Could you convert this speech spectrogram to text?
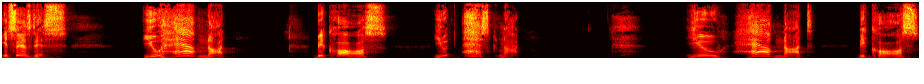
it says this You have not because you ask not. You have not because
